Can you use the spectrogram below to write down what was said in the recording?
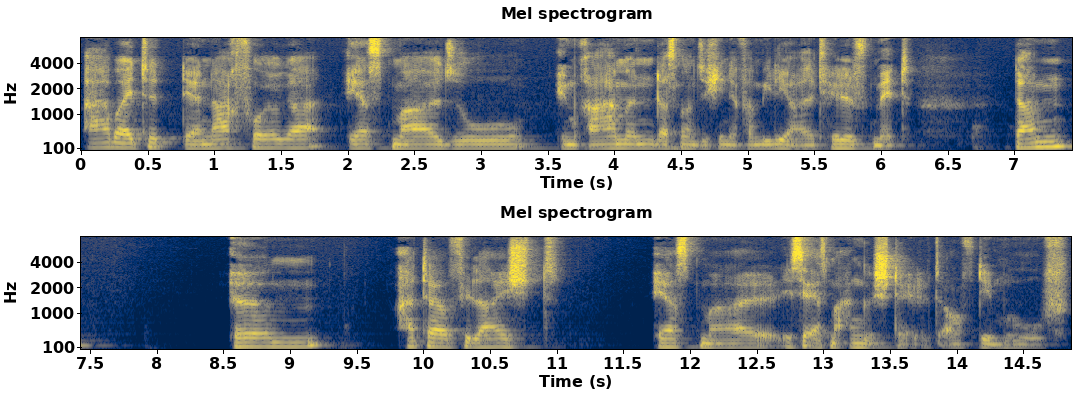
arbeitet der Nachfolger erstmal so im Rahmen, dass man sich in der Familie halt hilft mit. Dann ähm, hat er vielleicht erstmal, ist er erstmal angestellt auf dem Hof.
